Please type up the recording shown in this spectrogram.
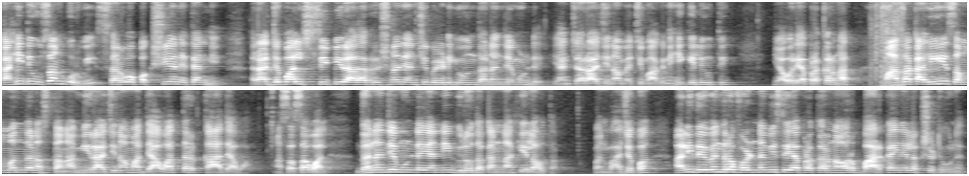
काही दिवसांपूर्वी सर्वपक्षीय नेत्यांनी राज्यपाल सी पी राधाकृष्णन यांची भेट घेऊन धनंजय मुंडे यांच्या राजीनाम्याची मागणीही केली होती. यावर या प्रकरणात माझा काहीही संबंध नसताना मी राजीनामा द्यावा तर का द्यावा असा सवाल धनंजय मुंडे यांनी विरोधकांना केला होता. पण भाजप आणि देवेंद्र फडणवीस या प्रकरणावर बारकाईने लक्ष ठेवून आहेत.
